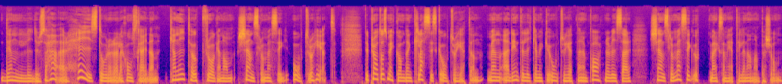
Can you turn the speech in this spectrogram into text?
Den lyder så här. Hej Stora relationsguiden. Kan ni ta upp frågan om känslomässig otrohet? Det pratas mycket om den klassiska otroheten, men är det inte lika mycket otrohet när en partner visar känslomässig uppmärksamhet till en annan person?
